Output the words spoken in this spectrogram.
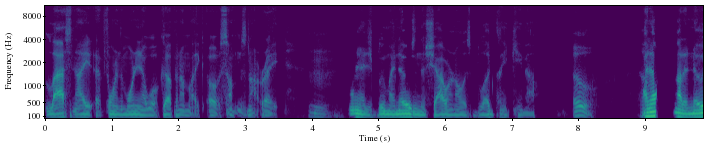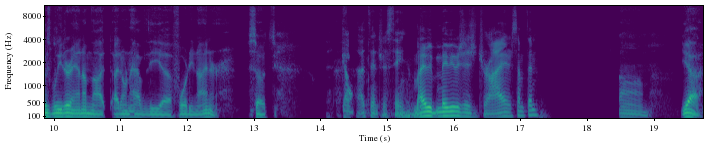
last night at four in the morning, I woke up and I'm like, oh, something's not right. Mm. Morning, I just blew my nose in the shower, and all this blood came out. Oh, I know I'm not a nosebleeder and I'm not I don't have the uh 49er. So it's God. That's interesting. Maybe maybe it was just dry or something. Um yeah.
